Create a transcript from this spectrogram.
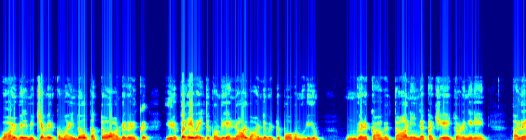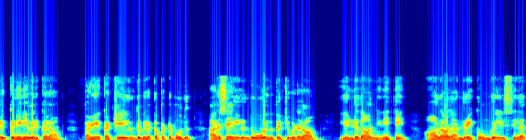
வாழ்வில் மிச்சம் இருக்கும் ஐந்தோ பத்தோ ஆண்டுகளுக்கு இருப்பதை வைத்துக்கொண்டு என்னால் வாழ்ந்துவிட்டு போக முடியும். உங்களுக்காகத்தான் இந்த கட்சியை தொடங்கினேன். பலருக்கு நினைவிருக்கலாம். பழைய கட்சியிலிருந்து விலக்கப்பட்ட போது அரசியலிருந்து ஓய்வு பெற்று விடலாம் என்றுதான் நினைத்தேன். ஆனால் அன்றைக்கு உங்களில் சிலர்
